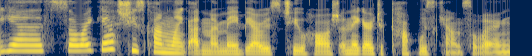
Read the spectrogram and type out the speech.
Yeah. So I guess she's kind of like, I don't know, maybe I was too harsh. And they go to couples counseling.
